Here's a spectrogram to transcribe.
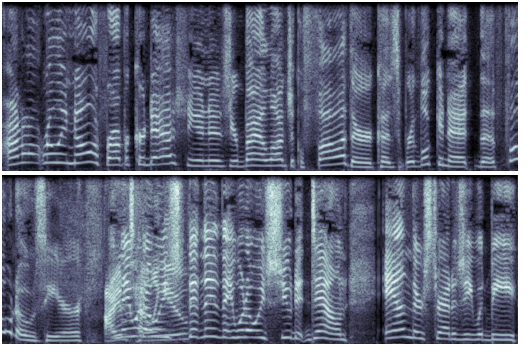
I don't really know if Robert Kardashian is your biological father because we're looking at the photos here. I am they would always, you- they, they would always shoot it down. And their strategy would be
